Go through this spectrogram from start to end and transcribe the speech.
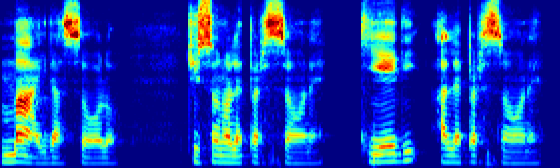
mai da solo ci sono le persone. Chiedi alle persone.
